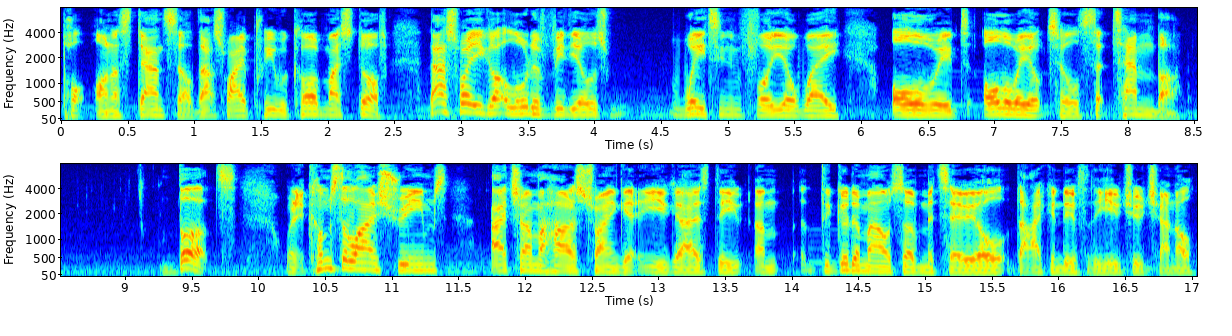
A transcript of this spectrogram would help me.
put on a standstill. That's why I pre-record my stuff. That's why you got a load of videos waiting for your way all the way all the way up till September. But when it comes to live streams, I try my hardest to try and get you guys the um, the good amounts of material that I can do for the YouTube channel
